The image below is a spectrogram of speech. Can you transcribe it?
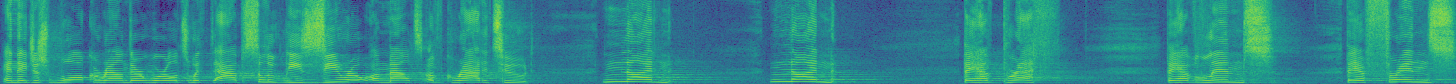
And they just walk around their worlds with absolutely zero amounts of gratitude. None. None. They have breath. They have limbs. They have friends.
